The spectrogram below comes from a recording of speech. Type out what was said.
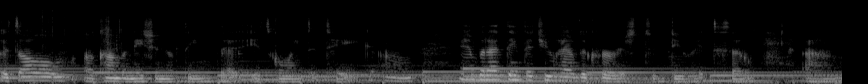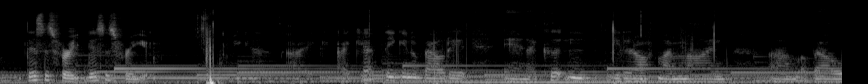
it's all a combination of things that it's going to take. Um, and but I think that you have the courage to do it. So um, this is for this is for you kept thinking about it and I couldn't get it off my mind um, about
